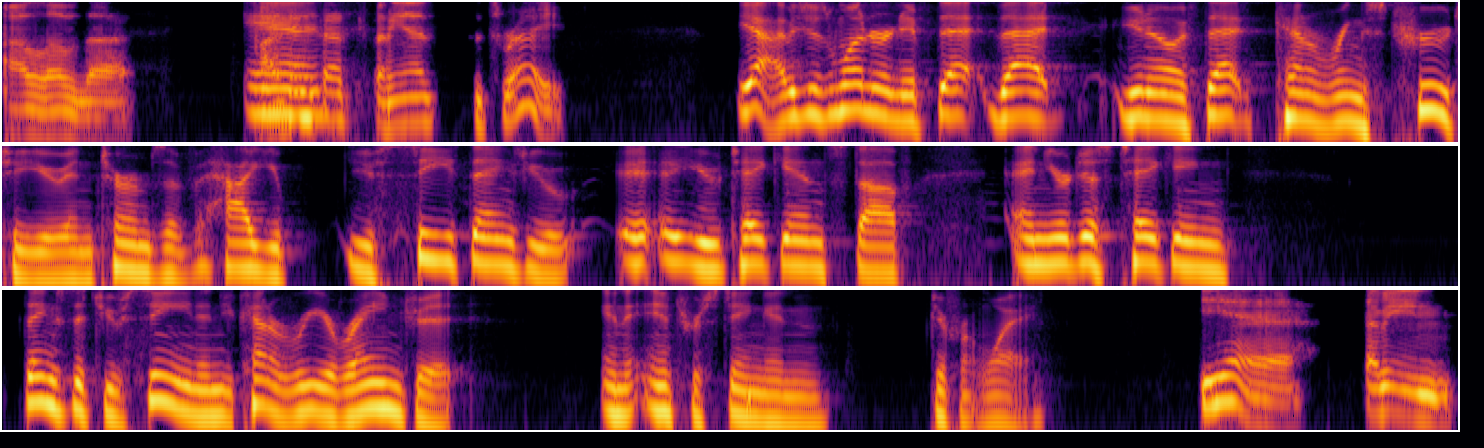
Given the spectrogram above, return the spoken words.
I love that. And I think that's I mean that's right. Yeah, I was just wondering if that that you know if that kind of rings true to you in terms of how you you see things, you you take in stuff, and you're just taking things that you've seen and you kind of rearrange it in an interesting and different way. Yeah, I mean,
